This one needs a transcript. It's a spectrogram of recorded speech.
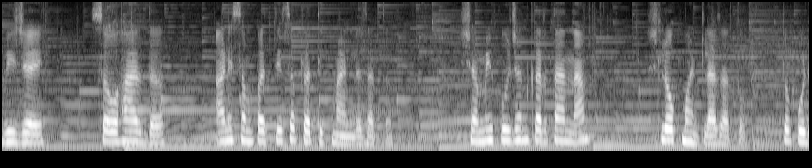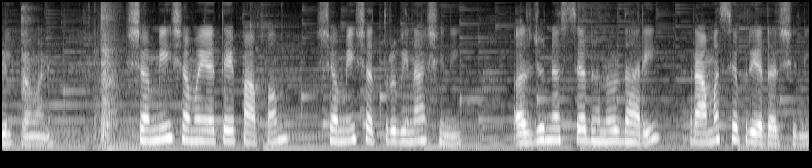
विजय सौहार्द आणि संपत्तीचं प्रतीक मानलं जातं. शमी पूजन करताना श्लोक म्हटला जातो तो पुढीलप्रमाणे शमी शमयते पापम शमी शत्रुविनाशिनी अर्जुनस्य धनुर्धारी रामस्य प्रियदर्शिनी.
